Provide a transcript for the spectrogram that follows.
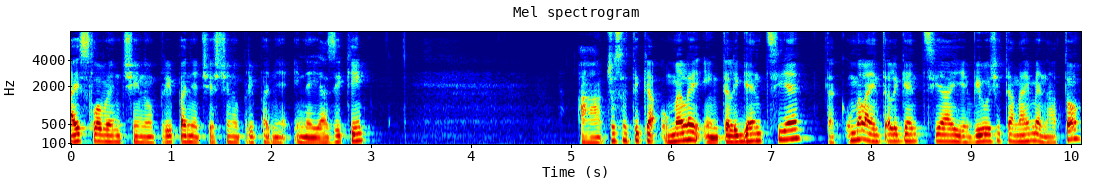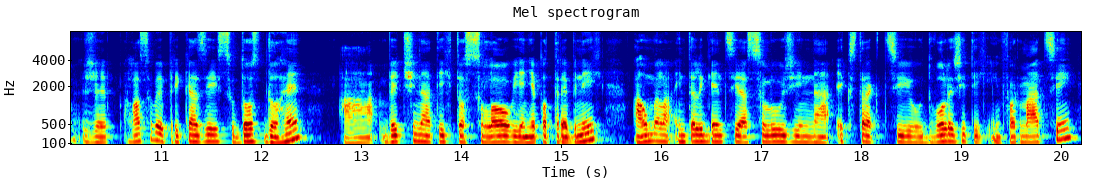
aj slovenčinu, prípadne češtinu, prípadne iné jazyky. A čo sa týka umelej inteligencie, tak umelá inteligencia je využitá najmä na to, že hlasové príkazy sú dosť dlhé a väčšina týchto slov je nepotrebných a umelá inteligencia slúži na extrakciu dôležitých informácií,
